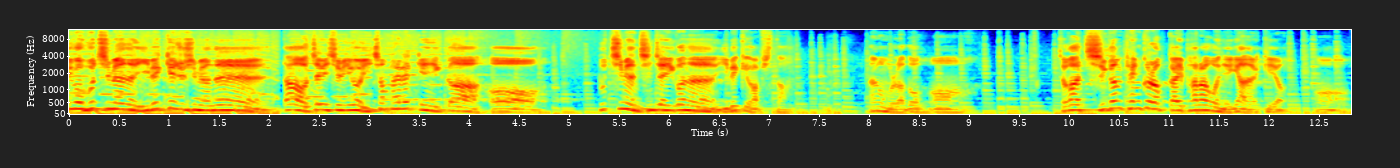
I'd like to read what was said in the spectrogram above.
이거 붙이면은 200개 주시면은 딱 어차피 지금 이거 2800개니까 어 붙이면 진짜 이거는 200개 갑시다. 딴 건 몰라도 어. 제가 지금 팬클럽 가입하라고는 얘기 안 할게요. 어.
